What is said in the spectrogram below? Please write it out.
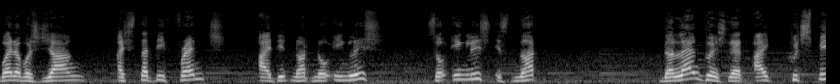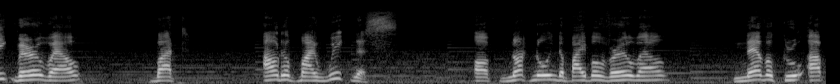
When I was young, I studied French. I did not know English. So English is not the language that I could speak very well. But out of my weakness of not knowing the Bible very well, never grew up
